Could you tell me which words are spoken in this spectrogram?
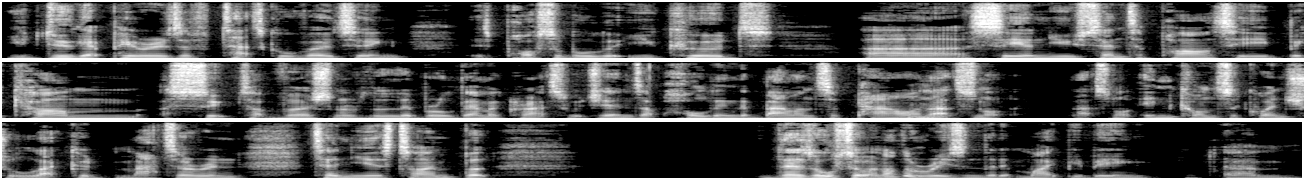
You do get periods of tactical voting. It's possible that you could uh, see a new centre party become a souped up version of the Liberal Democrats, which ends up holding the balance of power. That's not that's not inconsequential. That could matter in ten years' time. But there's also another reason that it might be being um,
